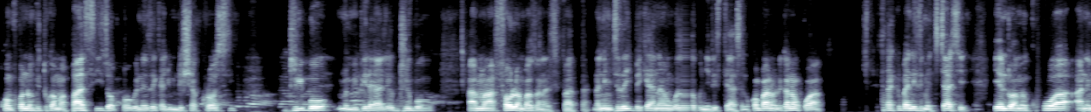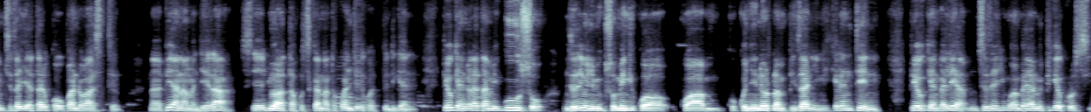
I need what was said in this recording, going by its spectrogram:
Kwa mfano vitu kama pasi hizo hapo inaweza ikajumlisha cross dribble mipira yaliyo dribble ama faulu ambazo anazipata. Na ni mchezaji pekee anayeongoza kwenye list ya Arsenal. Kwamba anaonekana kwa takriban hizi mechi chache yeye ndo amekuwa ana mchezaji hatari kwa upande wa Arsenal na pia ana majeraha sijajua atakosekana atakuwa nje kwa kipindi gani pia ukiangalia hata miguso mchezaji mwenye miguso mingi kwa, kwa, kwenye eneo la mpinzani ni Kieran Pia ukiangalia mchezaji ambaye amepiga cross,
